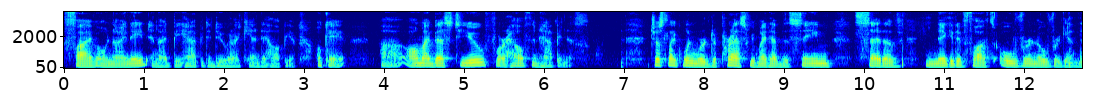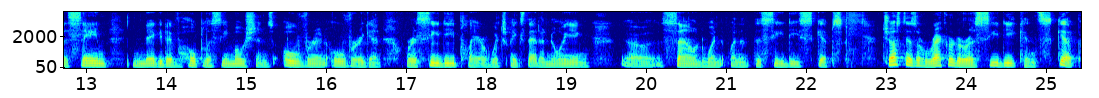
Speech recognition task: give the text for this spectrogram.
5098, and I'd be happy to do what I can to help you. Okay, uh, all my best to you for health and happiness. Just like when we're depressed, we might have the same set of negative thoughts over and over again, the same negative, hopeless emotions over and over again, or a CD player, which makes that annoying uh, sound when, when the CD skips. Just as a record or a CD can skip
